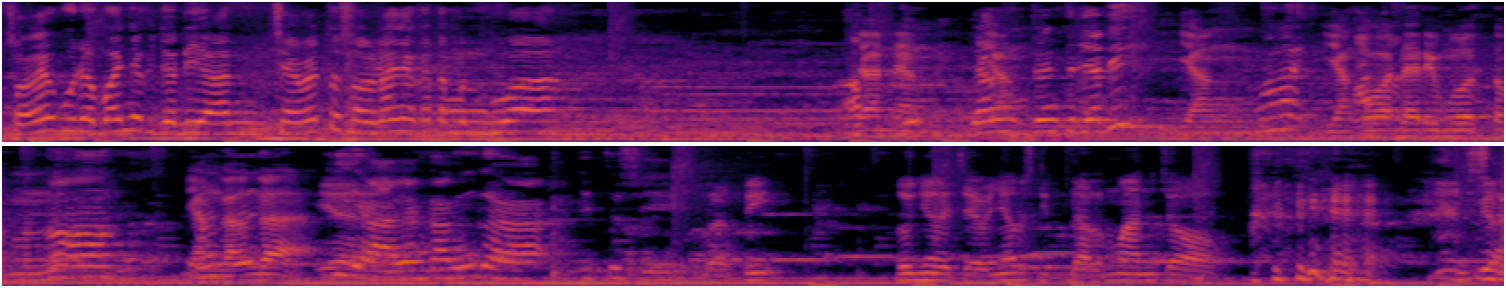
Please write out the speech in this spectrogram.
Soalnya gua udah banyak kejadian. Cewek tuh selalu nanya ke temen gua. Dan yang- yang, yang- yang terjadi? Yang Malah- yang keluar dari mulut temen lu, Oh, yang enggak enggak. Iya. iya. yang enggak enggak itu sih. Berarti lu nyari ceweknya harus di pedalaman cok. Biar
